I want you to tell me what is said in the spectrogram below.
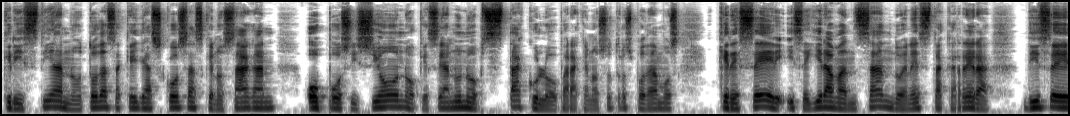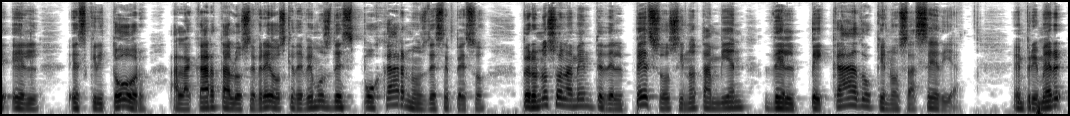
cristiano, todas aquellas cosas que nos hagan oposición o que sean un obstáculo para que nosotros podamos crecer y seguir avanzando en esta carrera. Dice el escritor a la carta a los hebreos que debemos despojarnos de ese peso, pero no solamente del peso, sino también del pecado que nos asedia. En primer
